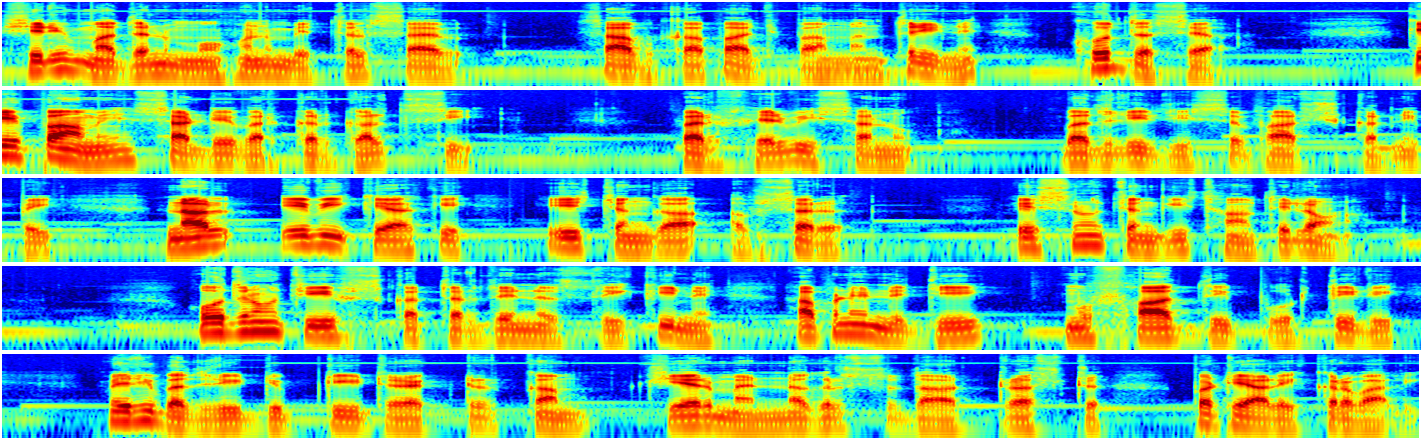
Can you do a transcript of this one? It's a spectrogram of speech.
ਸ਼੍ਰੀ ਮਦਨ ਮੋਹਨ ਮਿੱਤਲ ਸਾਹਿਬ, ਸਾਬਕਾ ਭਾਜਪਾ ਮੰਤਰੀ ਨੇ ਖੁਦ ਦੱਸਿਆ। ਕਿ ਭਾਵੇਂ ਸਾਡੇ ਵਰਕਰ ਗਲਤ ਸੀ, ਪਰ ਫਿਰ ਵੀ ਸਾਨੂੰ ਬਦਲੀ ਦੀ ਸਿਫਾਰਿਸ਼ ਕਰਨੀ ਪਈ। ਨਾਲ ਇਹ ਵੀ ਕਿਹਾ ਕਿ ਇਹ ਚੰਗਾ ਅਫਸਰ ਇਸ ਨੂੰ ਚੰਗੀ ਥਾਂ ਤੇ ਲਾਉਣਾ। ਉਧਰੋਂ ਚੀਫ ਸਕੱਤਰ ਦੇ ਨਜ਼ਦੀਕੀ ਨੇ ਆਪਣੇ ਨਿੱਜੀ ਮੁਫਾਦ ਦੀ ਪੂਰਤੀ ਲਈ ਮੇਰੀ ਬਦਲੀ deputy director cum chairman Nagar Sudhar trust ਪਟਿਆਲੇ ਕਰਵਾ ਲਈ,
